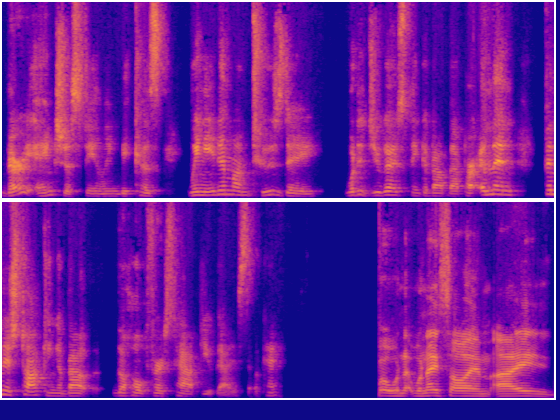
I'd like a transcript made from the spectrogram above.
very anxious feeling because we need him on Tuesday. What did you guys think about that part? And then finish talking about the whole first half, you guys. Okay. Well, when when I saw him, I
